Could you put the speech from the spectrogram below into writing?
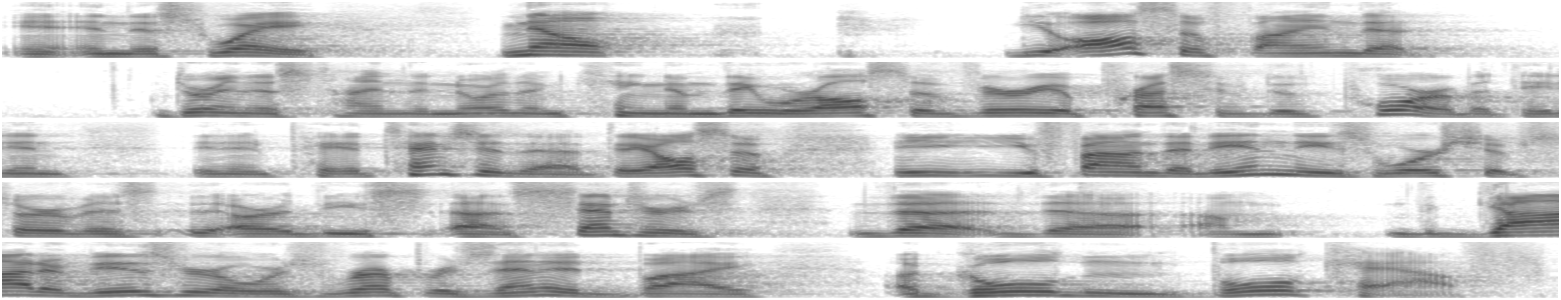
in, in this way. Now, you also find that during this time, the northern kingdom, they were also very oppressive to the poor, but they didn't, they didn't pay attention to that. They also, you found that in these worship service or these uh, centers, the, the, um, the God of Israel was represented by a golden bull calf,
